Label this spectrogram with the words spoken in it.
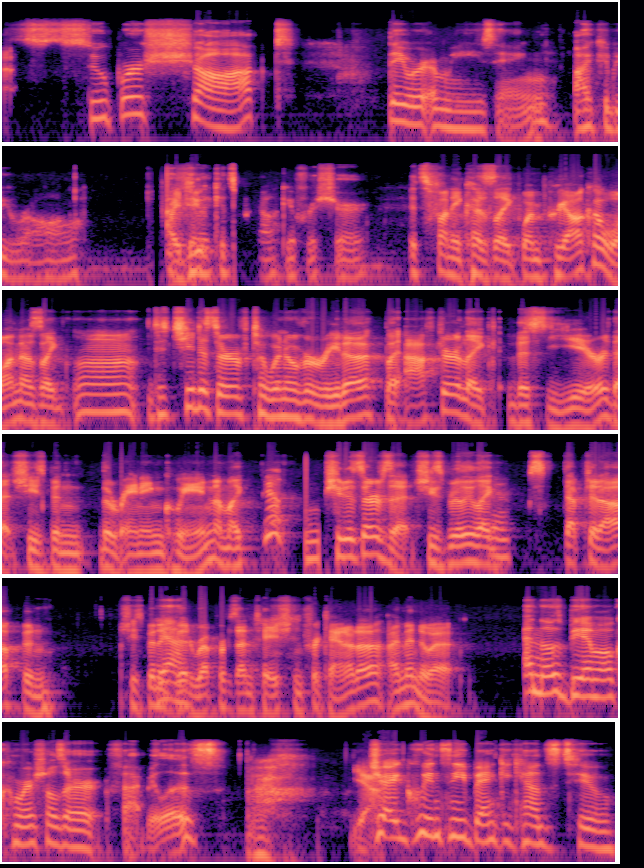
that. super shocked. They were amazing. I could be wrong. I, I feel do- like it's Priyanka for sure. It's funny because like when Priyanka won, I was like, mm, did she deserve to win over Rita? But after like this year that she's been the reigning queen, I'm like, yeah, she deserves it. She's really like Yeah. stepped it up and she's been Yeah. a good representation for Canada. I'm into it. And those BMO commercials are fabulous. yeah, Drag queens need bank accounts too.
